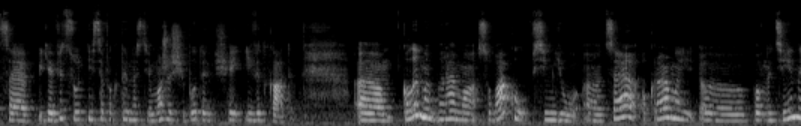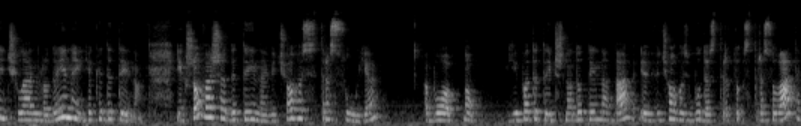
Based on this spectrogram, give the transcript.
це є відсутність ефективності, може ще бути ще і відкати. Коли ми беремо собаку в сім'ю, це окремий повноцінний член родини, як і дитина. Якщо ваша дитина від чогось стресує, або ну, гіпотетична дитина, да, від чогось буде стресувати,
